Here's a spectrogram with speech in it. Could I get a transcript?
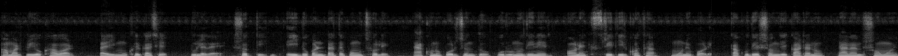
আমার প্রিয় খাবার তাই মুখের কাছে তুলে দেয়। সত্যি, এই দোকানটাতে পৌঁছলে এখনও পর্যন্ত পুরনো দিনের অনেক স্মৃতির কথা মনে পড়ে। কাকুদের সঙ্গে কাটানো নানান সময়,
